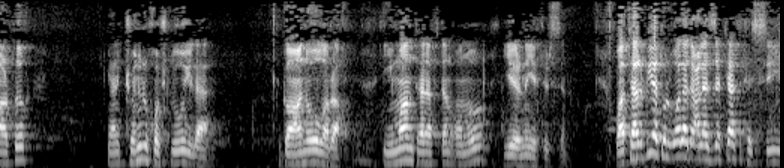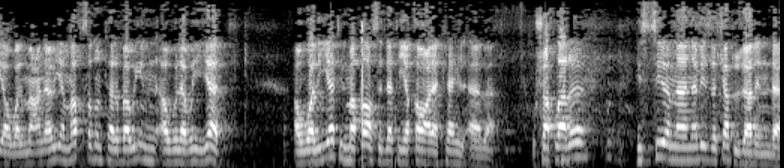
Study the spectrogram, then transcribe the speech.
artıq yəni könül xoşluğu ilə qani olaraq iman tərəfdən onu yerinə yetirsin. Və tərbiyyətul vələd alə zəkat hissiyyə vəl mənəviyyə məqsadun tərbəviyyin min əvləviyyət əvvəliyyətil məqasid ləti yəqav alə kəhil əbə. Uşaqları hissi və mənəvi zəkat üzərində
